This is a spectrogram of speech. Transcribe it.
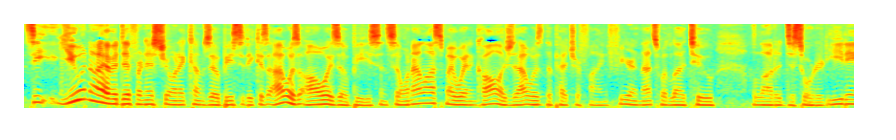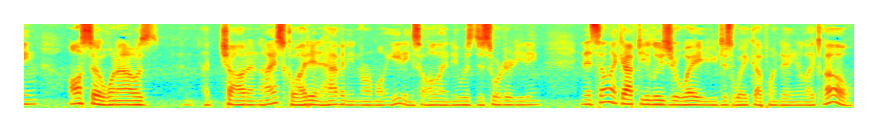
See, you and I have a different history when it comes to obesity because I was always obese. And so when I lost my weight in college, that was the petrifying fear. And that's what led to a lot of disordered eating. Also, when I was a child in high school, I didn't have any normal eating. So all I knew was disordered eating. And it's not like after you lose your weight, you just wake up one day and you're like, oh,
